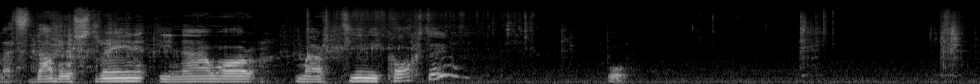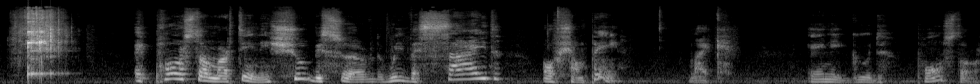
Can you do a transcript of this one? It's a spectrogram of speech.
Let's double strain in our martini cocktail. Oh. A pornstar martini should be served with a side of champagne, like any good pornstar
